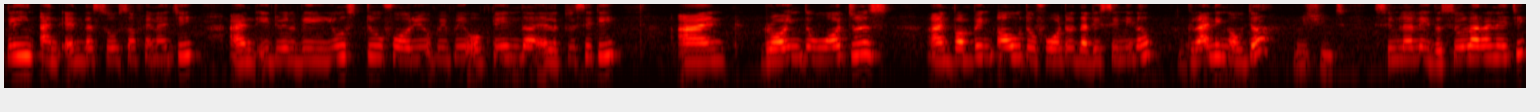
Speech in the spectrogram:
clean and endless source of energy and it will be used to for you people obtain the electricity and drawing the waters and pumping out of water that is similar grinding out the machines. Similarly the solar energy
